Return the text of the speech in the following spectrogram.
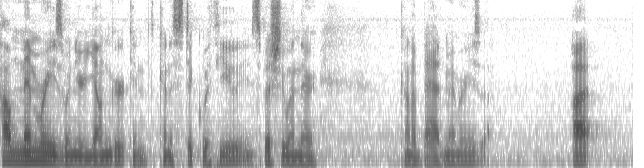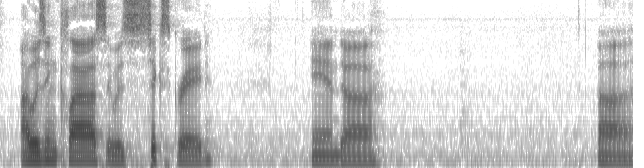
how memories when you're younger can kind of stick with you, especially when they're kind of bad memories. I, I was in class. It was sixth grade, and uh, uh,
